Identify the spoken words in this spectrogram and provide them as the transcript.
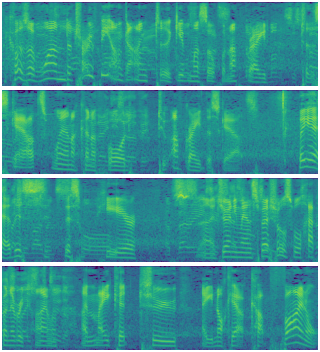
because I've won the trophy, I'm going to give myself an upgrade to the scouts when I can afford to upgrade the scouts. But yeah, this this here A very uh, journeyman specials will happen every time Congratulations to them. I make it to a knockout cup final.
